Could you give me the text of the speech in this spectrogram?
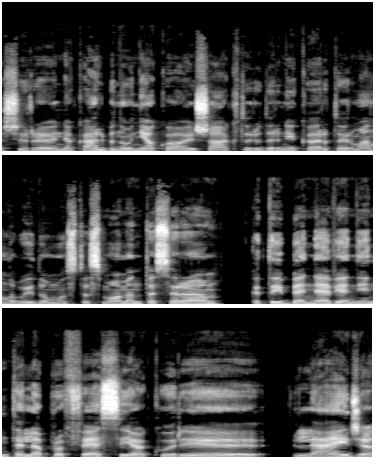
Aš ir nekalbinau nieko iš aktorių dar nei kartą ir man labai įdomus tas momentas yra, kad tai be ne vienintelė profesija, kuri leidžia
